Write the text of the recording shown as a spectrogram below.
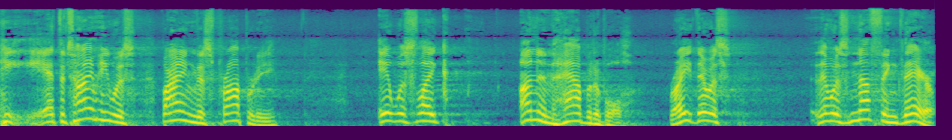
he, at the time he was buying this property, it was like uninhabitable, right? There was, there was nothing there.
